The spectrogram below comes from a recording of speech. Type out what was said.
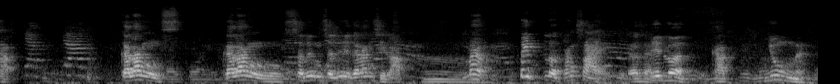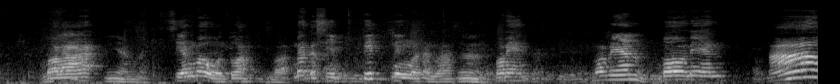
ครับกำลังกำลังสลึมสลือกำลังสิหลับ อืมมาปิดรถทั้งสายแล้วใส่ปิดรถครับยุ่งน่ะบ่ละนี่ยังน่ะเสียงเว้าหนตัว บ่มากระซิบปิดหนึงว่าซั่นว่าอืมบ่แม่นบ่แม่นบ่แม่น อ้าว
